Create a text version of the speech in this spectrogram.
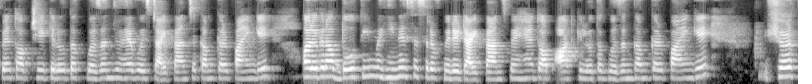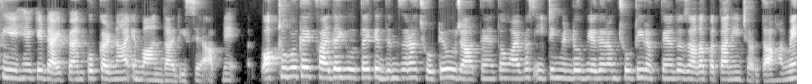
पे हैं तो आप छः किलो तक वज़न जो है, वो इस डाइट प्लान से कम कर पाएँगे। और अगर आप दो तीन महीने से सिर्फ़ मेरे डाइट प्लान पे हैं तो आप आठ किलो तक वज़न कम कर पाएँगे। शर्त ये है कि डाइट प्लान को करना ईमानदारी से। आपने अक्टूबर का एक फ़ायदा ये होता है कि दिन ज़रा छोटे हो जाते हैं तो हमारे पास ईटिंग विंडो भी अगर हम छोटी रखते हैं तो ज़्यादा पता नहीं चलता हमें।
